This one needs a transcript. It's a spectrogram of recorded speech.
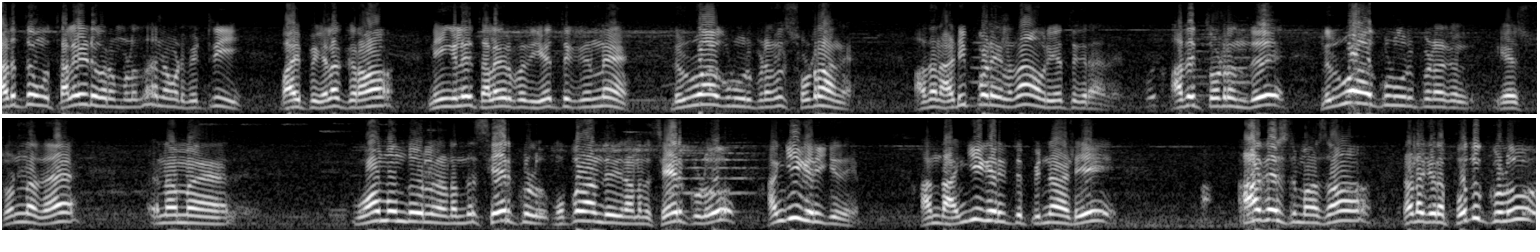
அடுத்தவங்க தலையீடு வரும் பொழுது தான் நம்மளோட வெற்றி வாய்ப்பை இழக்கிறோம். நீங்களே தலைவர் பதவி ஏற்றுக்குன்னு நிர்வாக குழு உறுப்பினர்கள் சொல்கிறாங்க அதன் அடிப்படையில் தான் அவர் ஏற்றுக்கிறாரு அதைத் தொடர்ந்து நிர்வாகக்குழு உறுப்பினர்கள் ஏ- சொன்னதை நம்ம ஓமந்தூரில் நடந்த செயற்குழு முப்பதாம் தேதி நடந்த செயற்குழு அங்கீகரிக்குது. அந்த அங்கீகரித்த பின்னாடி ஆகஸ்ட் மாதம் நடக்கிற பொதுக்குழு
